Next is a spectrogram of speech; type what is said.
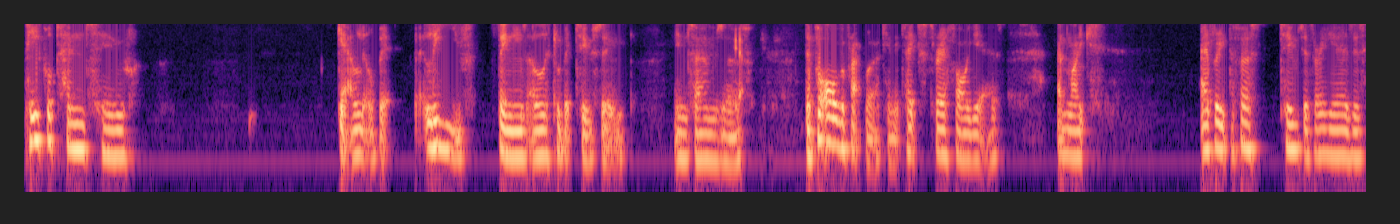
people tend to get a little bit leave things a little bit too soon in terms of Yeah. they put all the prep work in. It takes three or four years, and like every the first two to three years is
